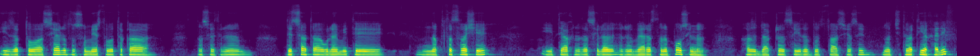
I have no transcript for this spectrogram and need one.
и за това цялото семейство така на светлина децата, големите напътстваше и тяхната сила вера стана по-силна. Хаз доктор Саид Абдул Ташия се на четвъртия халиф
